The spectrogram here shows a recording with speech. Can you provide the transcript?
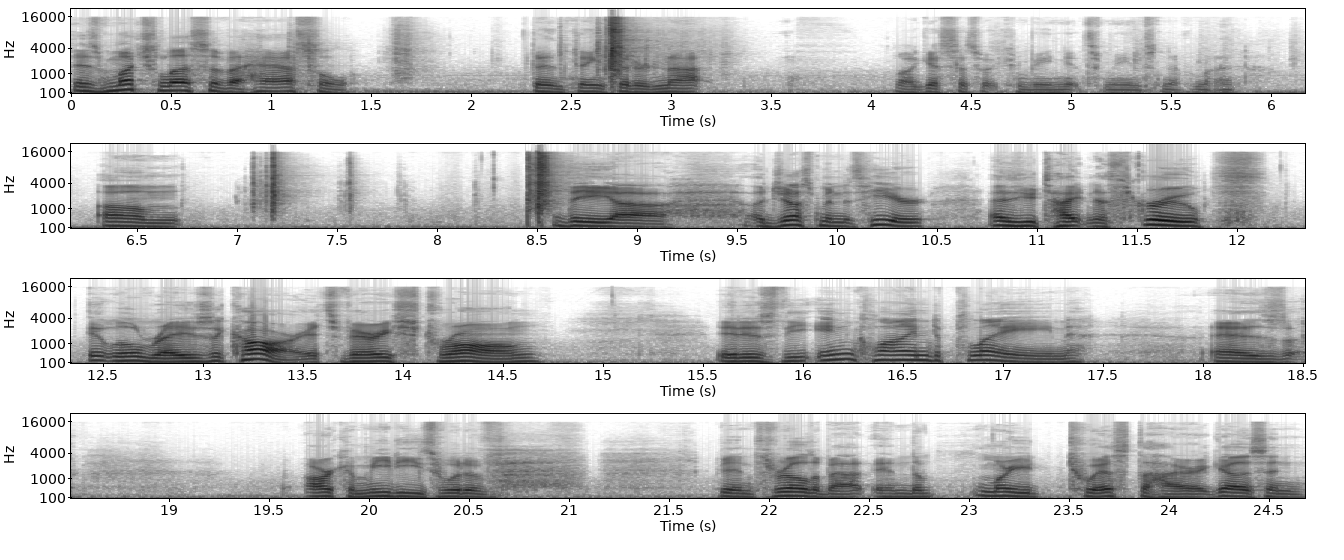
is much less of a hassle than things that are not, well, I guess that's what convenience means, never mind. Um, the uh, adjustment is here. As you tighten a screw, it will raise the car. It's very strong. It is the inclined plane as Archimedes would have been thrilled about. And the more you twist, the higher it goes. And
